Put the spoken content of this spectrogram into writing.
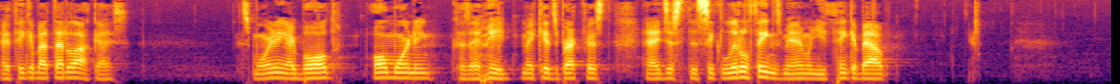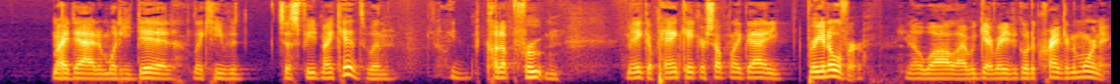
I think about that a lot, guys. This morning I bawled all morning because I made my kids breakfast, and I just this like little things, man. When you think about my dad and what he did, like he would just feed my kids when he'd cut up fruit and make a pancake or something like that. He'd bring it over, you know, while I would get ready to go to crank in the morning,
